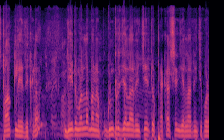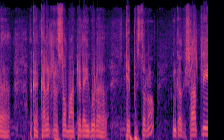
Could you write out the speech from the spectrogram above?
స్టాక్ లేదు ఇక్కడ. దీనివల్ల మన గుంటూరు జిల్లా నుంచి ఇటు ప్రకాశం జిల్లా నుంచి కూడా అక్కడ కలెక్టర్స్తో మాట్లాడి అవి కూడా తెప్పిస్తున్నాం. ఇంకా షార్ట్లీ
